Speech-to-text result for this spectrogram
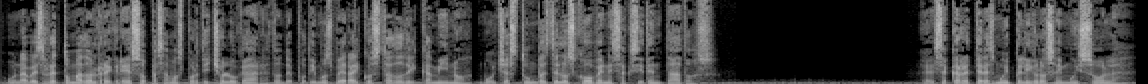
Una vez retomado el regreso pasamos por dicho lugar, donde pudimos ver al costado del camino muchas tumbas de los jóvenes accidentados. Esa carretera es muy peligrosa y muy sola.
